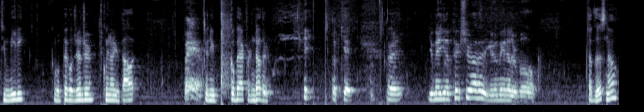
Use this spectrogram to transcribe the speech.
too meaty. A little pickled ginger, clean out your palate, bam. and you go back for another. Okay. All right. You making a picture of it, or you gonna make another bowl? Of this now?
